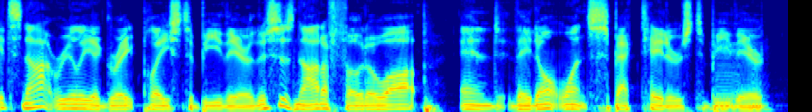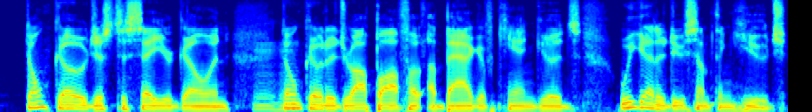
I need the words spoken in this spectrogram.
It's not really a great place to be there. This is not a photo op, and they don't want spectators to be there. Don't go just to say you're going. Mm-hmm. Don't go to drop off a, a bag of canned goods. We got to do something huge.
